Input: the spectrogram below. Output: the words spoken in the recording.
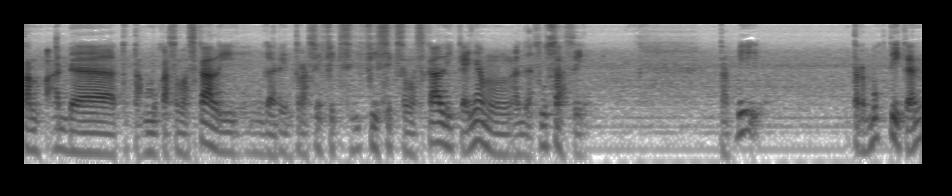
tanpa ada tetap muka sama sekali nggak ada interaksi fisik sama sekali kayaknya emang agak susah sih. Tapi terbukti kan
